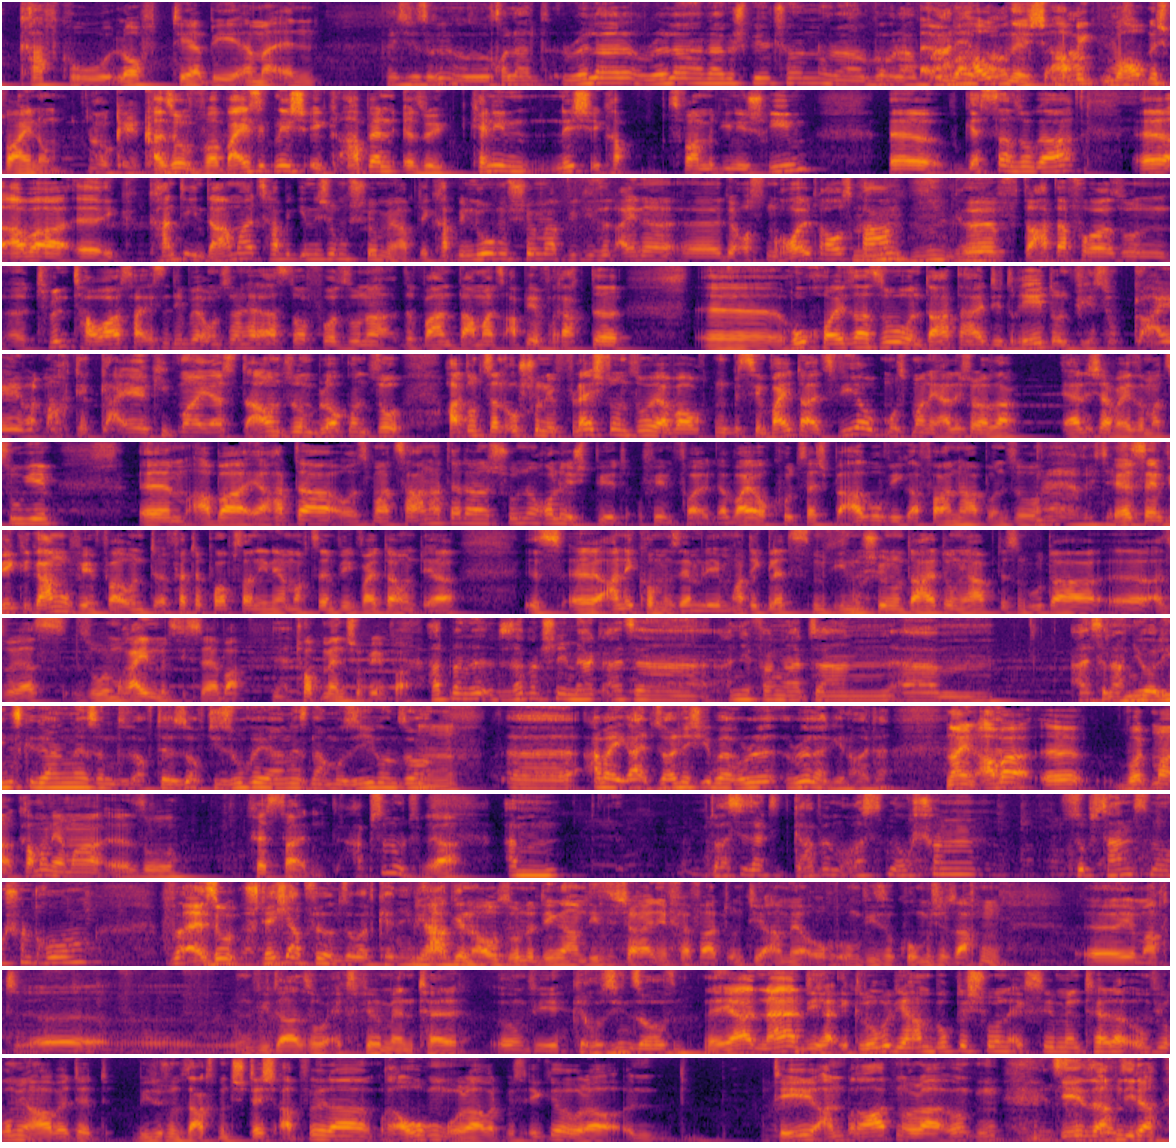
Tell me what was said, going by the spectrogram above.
Kafko, Loft, TRB, MAN. Welches also Roller, Rilla, Rilla da gespielt schon? Oder, oder war Äh, überhaupt nicht, habe ich überhaupt nicht wahrgenommen. Okay, krass. Also weiß ich nicht, ich habe ja, also ich kenne ihn nicht, ich habe zwar mit ihm geschrieben, äh, gestern sogar, äh, aber äh, ich kannte ihn damals, habe ich ihn nicht auf dem Schirm gehabt. Ich habe ihn nur auf dem Schirm gehabt, wie diese eine, äh, der Osten rollt rauskam. genau. äh, da hat er vor so ein äh, Twin Towers, heißen die bei uns in Hellersdorf, vor so einer, das waren damals abgewrackte äh, Hochhäuser so und da hat er halt gedreht und wir so geil, was macht der geil, keep mal erst da und so im Block und so. Hat uns dann auch schon geflasht und so, er war auch ein bisschen weiter als wir, muss man ehrlich oder sagt, ehrlicherweise mal zugeben. Ähm, aber er hat da, aus Marzahn hat er da schon eine Rolle gespielt, auf jeden Fall. Da war ja auch kurzzeitig bei Agro, wie ich erfahren habe und so. Ja, ja, richtig. Er ist seinen Weg gegangen auf jeden Fall und äh, fette Props an ihn, er macht seinen Weg weiter und er ist äh, angekommen in seinem Leben. Hatte ich letztens mit ihm eine schöne Unterhaltung gehabt, ist ein guter, äh, also er ist so im Reinen mit sich selber. Ja. Top-Mensch auf jeden Fall. Hat man, das hat man schon gemerkt, als er angefangen hat, dann, ähm, als er nach New Orleans gegangen ist und auf, der, auf die Suche gegangen ist nach Musik und so. Mhm. Äh, aber egal, soll nicht über Ri- Rilla gehen heute. Nein, aber äh, wollt mal, kann man ja mal äh, so festhalten. Absolut. Ja. Ähm, du hast gesagt, es gab im Osten auch schon Substanzen, auch schon Drogen. Also- Stechapfel und sowas kenne ich. Ja, genau, so eine Dinge haben die sich da reingepfeffert und die haben ja auch irgendwie so komische Sachen äh, gemacht. Äh, irgendwie da so experimentell irgendwie. Kerosin saufen. Naja, naja, die, ich glaube, die haben wirklich schon experimentell irgendwie rumgearbeitet. Wie du schon sagst, mit Stechapfel da rauchen oder was weiß ich, oder Tee anbraten oder irgendein Käse haben die da.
